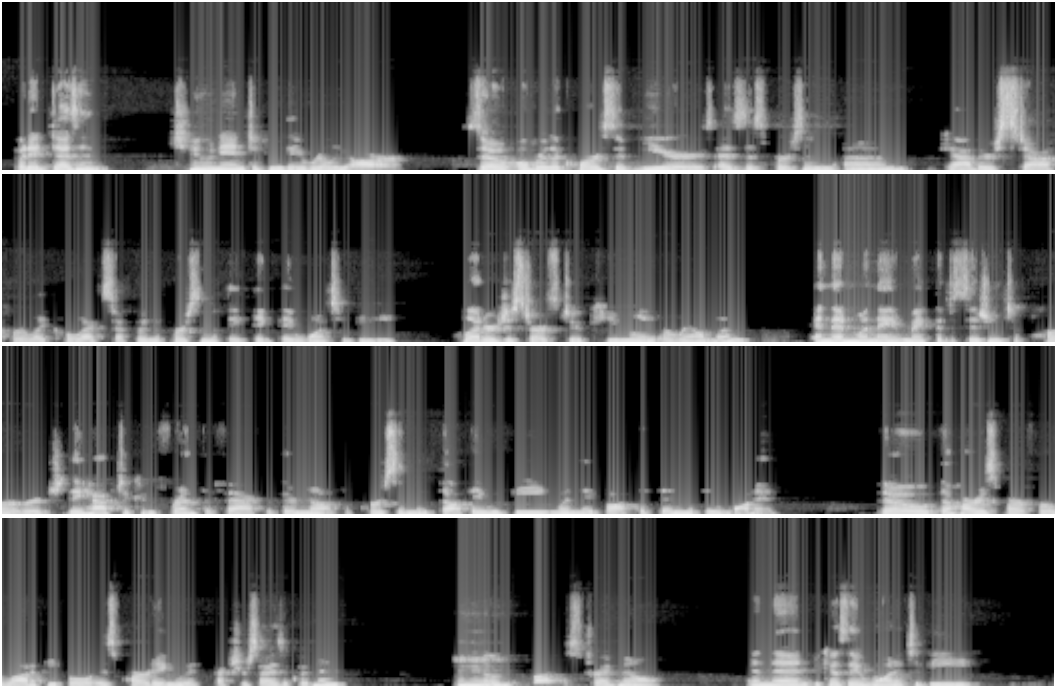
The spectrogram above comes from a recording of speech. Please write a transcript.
but it doesn't tune into who they really are. So over the course of years, as this person um, gather stuff or like collect stuff for the person that they think they want to be, clutter just starts to accumulate around them. And then when they make the decision to purge, they have to confront the fact that they're not the person they thought they would be when they bought the thing that they wanted. So the hardest part for a lot of people is parting with exercise equipment. Mm. So they bought this treadmill and then because they wanted to be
